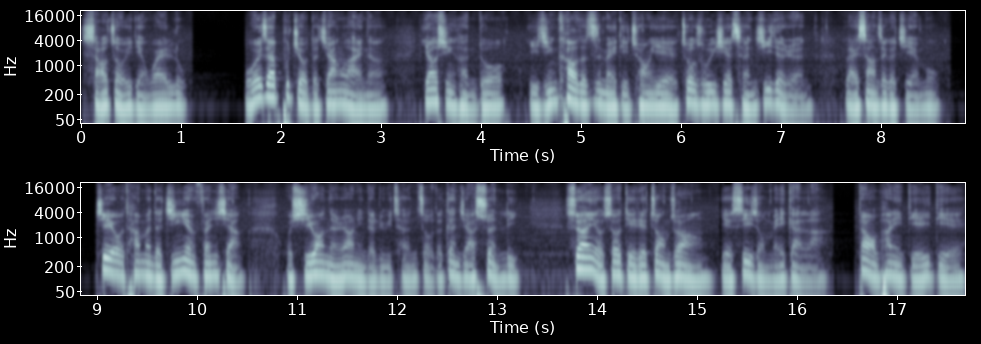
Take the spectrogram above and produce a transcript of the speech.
少走一点歪路。我会在不久的将来呢，邀请很多已经靠着自媒体创业做出一些成绩的人来上这个节目，借由他们的经验分享，我希望能让你的旅程走得更加顺利。虽然有时候跌跌撞撞也是一种美感啦，但我怕你跌一跌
